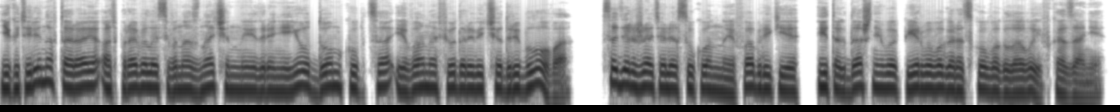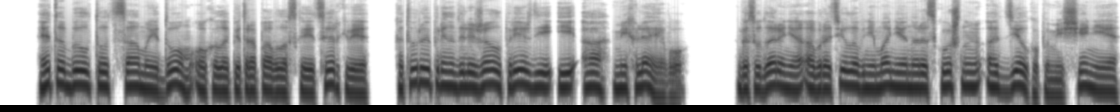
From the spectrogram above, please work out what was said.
Екатерина II отправилась в назначенный для нее дом купца Ивана Федоровича Дреблова, содержателя суконной фабрики и тогдашнего первого городского главы в Казани. Это был тот самый дом около Петропавловской церкви, который принадлежал прежде и А. Михляеву. Государыня обратила внимание на роскошную отделку помещения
